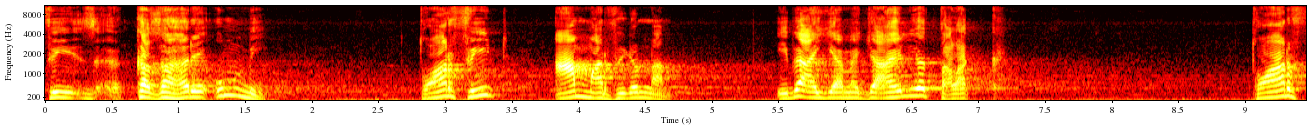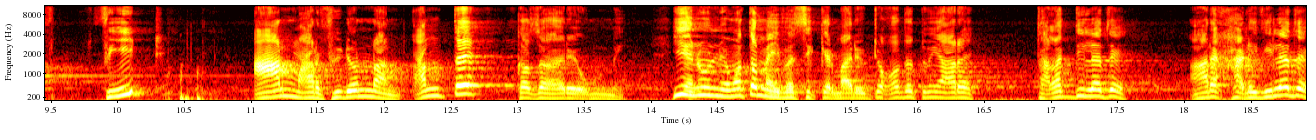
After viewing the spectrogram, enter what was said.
ফি কাজাহারে উম্মি। তোমার ফিট, আম মারফিটের নাম। ইবে আইয়ামে জাহেলিও তালাক। তোমার ফিট আর মারফিডর নাম। আনতে কাজাহারে উম্মি। ইয়েনু নিয়মত মাইবা শিক্ষের মারি উঠে কথা তুমি আরে তালাক দিলে দে, আরে হাড়ি দিলে দে,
